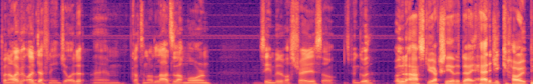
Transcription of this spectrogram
but no, I've, I've definitely enjoyed it. Um, got to know the lads a lot more and seen a bit of Australia, so it's been good. I was going to ask you actually the other day, how did you cope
